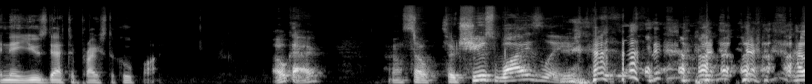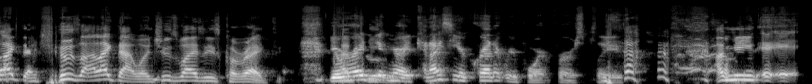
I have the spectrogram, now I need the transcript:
and they use that to price the coupon. Okay. So so choose wisely. I like that. Choose. I like that one. Choose wisely is correct. You're Absolutely. ready to get married. Can I see your credit report first, please? I mean, it, it,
